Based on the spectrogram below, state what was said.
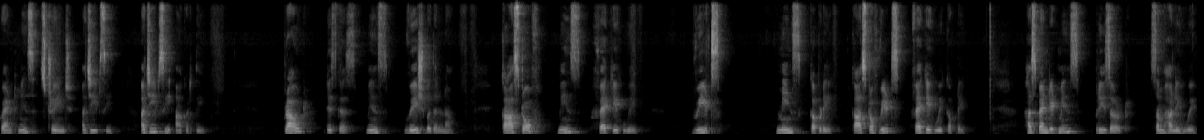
Quaint means strange, ajeeb si. Ajeeb si akarti. Proud discuss means vesh badalna. Cast off means फेंके हुए, वीड्स मीन्स कपड़े, कास्ट ऑफ़ वीड्स फेंके हुए कपड़े, हस्बेंडेड मीन्स प्रिजर्व संभाले हुए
